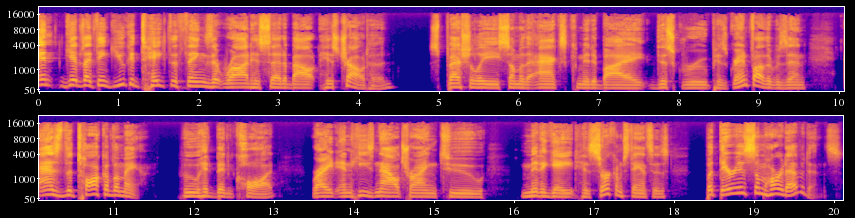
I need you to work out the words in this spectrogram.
And Gibbs, I think you could take the things that Rod has said about his childhood, especially some of the acts committed by this group his grandfather was in, as the talk of a man who had been caught, right? And he's now trying to mitigate his circumstances. But there is some hard evidence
